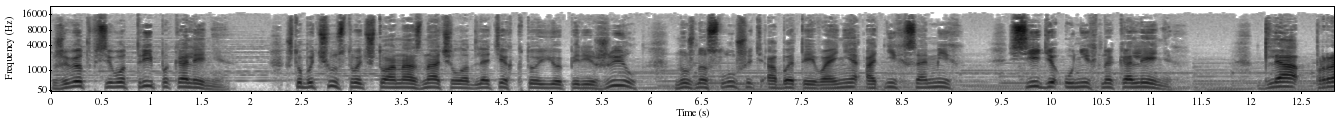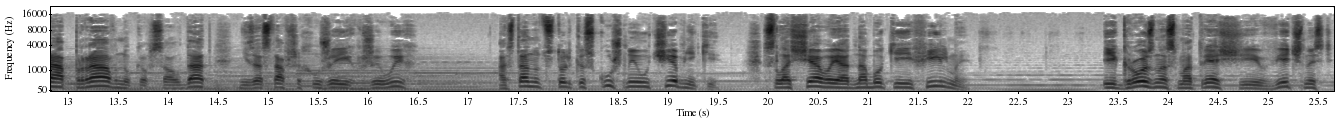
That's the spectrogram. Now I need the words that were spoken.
живет всего три поколения. Чтобы чувствовать, что она значила для тех, кто ее пережил, нужно слушать об этой войне от них самих, сидя у них на коленях. Для праправнуков солдат, не заставших уже их в живых, останутся только скучные учебники, слащавые однобокие фильмы и грозно смотрящие в вечность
